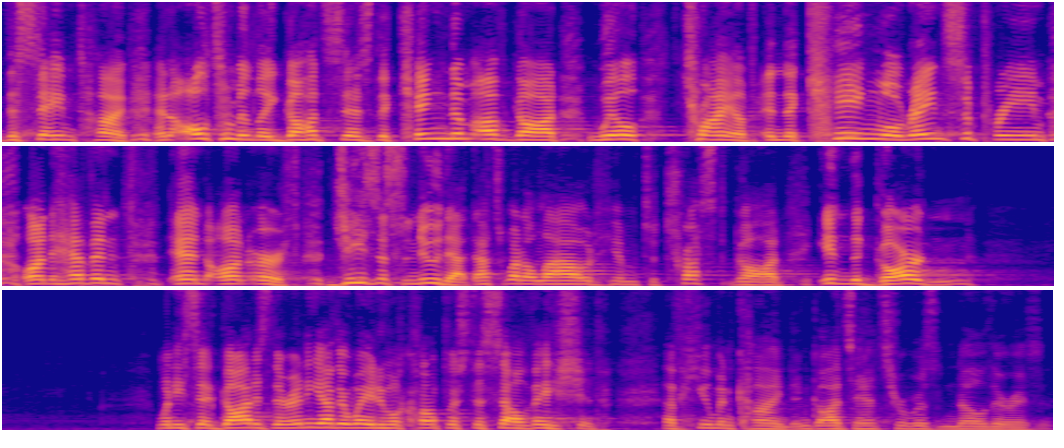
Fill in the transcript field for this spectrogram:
the same time. And ultimately, God says the kingdom of God will triumph, and the king will reign supreme on heaven and on earth. Jesus knew that. That's what allowed him to trust God in the garden when he said, God, is there any other way to accomplish the salvation of humankind? And God's answer was, No, there isn't.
